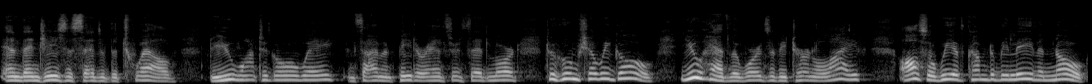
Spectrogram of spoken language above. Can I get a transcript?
And then Jesus said to the twelve, Do you want to go away? And Simon Peter answered and said, Lord, to whom shall we go? You have the words of eternal life. Also, we have come to believe and know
